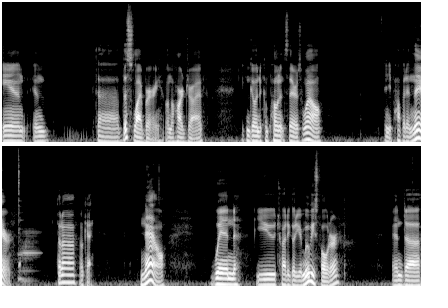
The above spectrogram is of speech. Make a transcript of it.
And in the, uh, this library on the hard drive, you can go into components there as well. And you pop it in there. Ta-da! Okay. Now, when you try to go to your movies folder, and uh,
